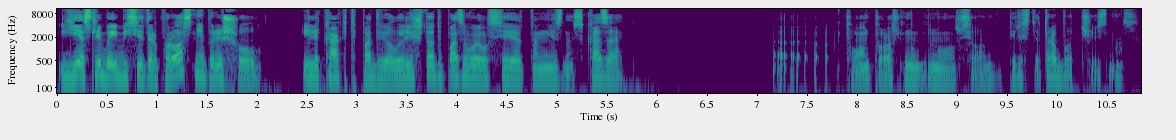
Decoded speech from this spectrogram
если бейбиситер просто не пришел, или как-то подвел, или что-то позволил себе, там, не знаю, сказать, то он просто, ну, все, он перестает работать через нас.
